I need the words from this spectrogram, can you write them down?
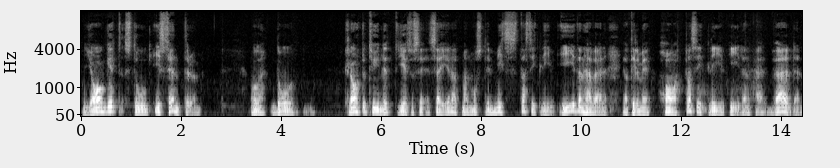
Jaget stod i centrum. Och då klart och tydligt Jesus säger att man måste mista sitt liv i den här världen. Ja, till och med hata sitt liv i den här världen.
